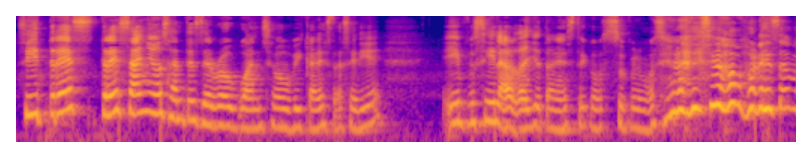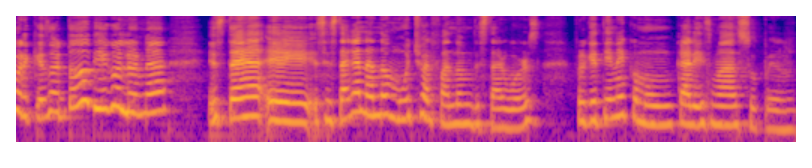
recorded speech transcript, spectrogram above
Sí, tres, tres años antes de Rogue One se va a ubicar esta serie. Y pues sí, la verdad yo también estoy como súper emocionadísima por eso, porque sobre todo Diego Luna está, eh, se está ganando mucho al fandom de Star Wars, porque tiene como un carisma súper,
